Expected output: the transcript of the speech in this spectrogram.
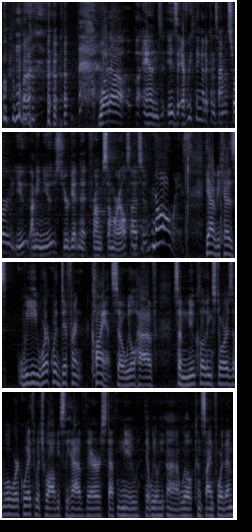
what uh, and is everything at a consignment store you? I mean, used? You're getting it from somewhere else, I assume. Not always. Yeah, because we work with different clients. So we'll have some new clothing stores that we'll work with, which will obviously have their stuff new that we'll uh, will consign for them.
